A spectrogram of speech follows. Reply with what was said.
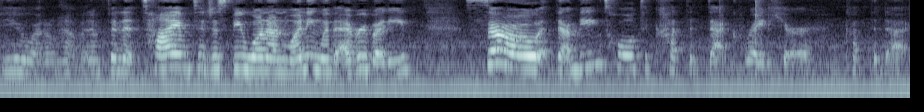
few. I don't have an infinite time to just be one-on-oneing with everybody. So I'm being told to cut the deck right here. Cut the deck.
